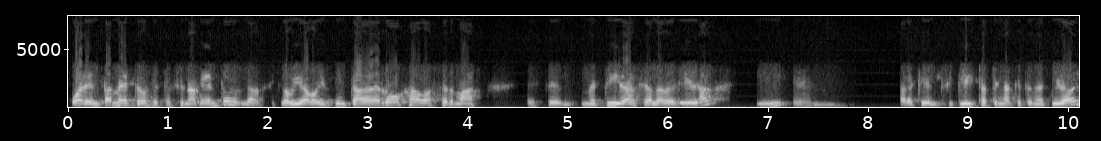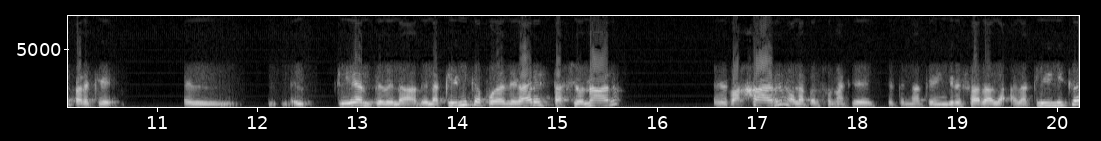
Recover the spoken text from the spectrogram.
40 metros de estacionamiento, la ciclovía va a ir pintada de roja, va a ser más este, metida hacia la vereda y em, para que el ciclista tenga que tener cuidado y para que el, el cliente de la, de la clínica pueda llegar a estacionar eh, bajar a la persona que, tenga que ingresar a la, a la clínica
